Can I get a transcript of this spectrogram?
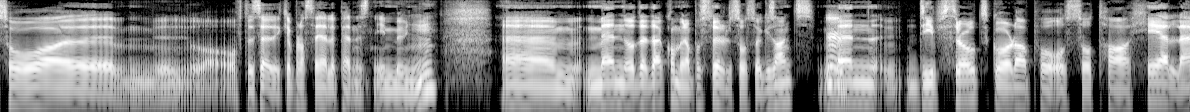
så eh, ofte er det ikke plass til hele penisen i munnen. Eh, men, og det der kommer an på størrelse også, ikke sant? Men deep throat går da på også å ta hele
